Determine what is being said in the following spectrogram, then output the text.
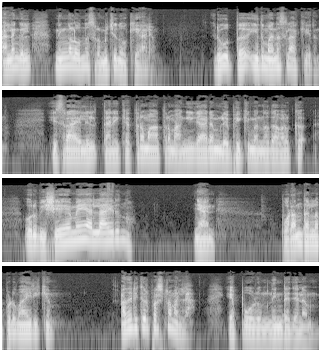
അല്ലെങ്കിൽ നിങ്ങളൊന്ന് ശ്രമിച്ചു നോക്കിയാലും. രൂത്ത് ഇത് മനസ്സിലാക്കിയിരുന്നു. ഇസ്രായേലിൽ തനിക്ക് എത്രമാത്രം അംഗീകാരം ലഭിക്കുമെന്നത് അവൾക്ക് ഒരു വിഷയമേ അല്ലായിരുന്നു. ഞാൻ പുറന്തള്ളപ്പെടുമായിരിക്കും. അതെനിക്കൊരു പ്രശ്നമല്ല. എപ്പോഴും നിന്റെ ജനം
